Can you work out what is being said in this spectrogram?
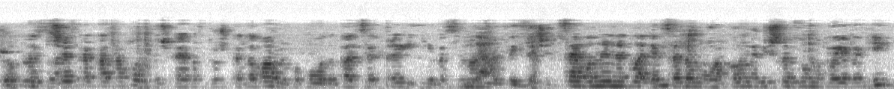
щоб виплатити. ще така заготовочка, я вас трошки добавлю по поводу 23 і 18 тисяч. Це вони не платять, це вимога. Коли ми війшли в зону бойових дій,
